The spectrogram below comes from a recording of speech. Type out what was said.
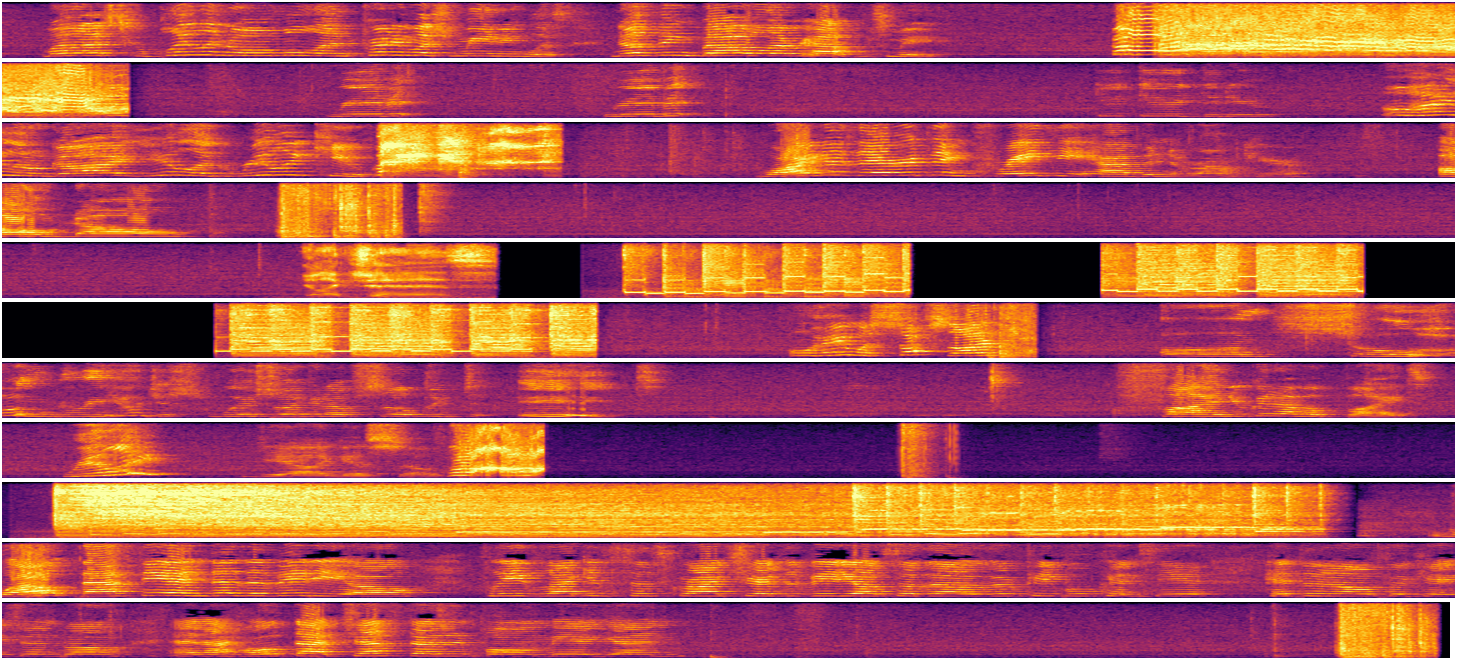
My life's completely normal and pretty much meaningless. Nothing bad will ever happen to me. Ribbit. Ribbit. Do do do do. Oh hi little guy, you look really cute. Why does everything crazy happen around here? Oh no. You like jazz? Oh, hey, what's up, son? Oh, I'm so hungry. I just wish I could have something to eat. Fine, you can have a bite. Really? Yeah, I guess so. Well, that's the end of the video. Please like and subscribe, share the video so that other people can see it. Hit the notification bell. And I hope that Jess doesn't follow me again.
